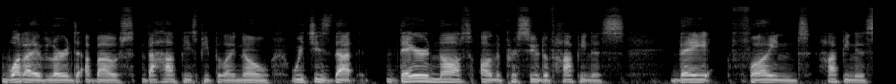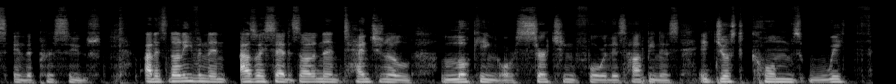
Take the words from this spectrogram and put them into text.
what i've learned about the happiest people i know which is that they're not on the pursuit of happiness. They find happiness in the pursuit. And it's not even an as i said it's not an intentional looking or searching for this happiness. It just comes with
